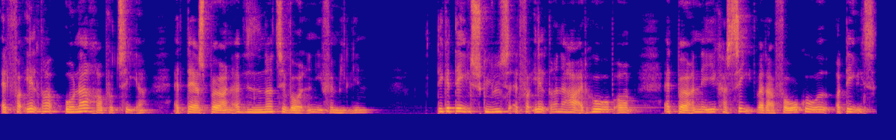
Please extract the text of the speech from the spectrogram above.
at forældre underrapporterer, at deres børn er vidner til volden i familien. Det kan dels skyldes, at forældrene har et håb om, at børnene ikke har set, hvad der er foregået, og dels,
